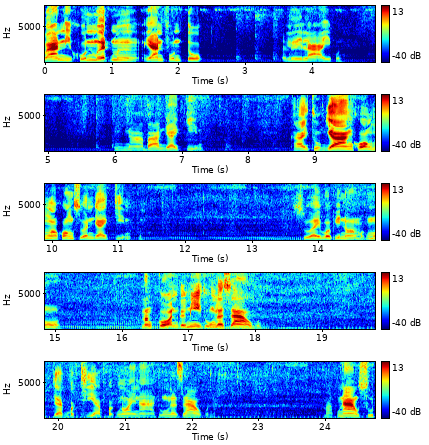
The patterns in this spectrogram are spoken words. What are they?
ว่านนี่ขนเมดมือย่านฝนตกก็เลยหลายพุ่นนี่นาบ้านย่ายกินขายทุกอย่างของหัวของสวนย่ายกินพุ่นสวยบ่พี่น้องบักโม่มังก่อนก็มีถุงละเศร้าพุ่น จักบักเขียบบักน้อยหนาถุงละเศร้าคนนะหมักน้าวสุด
